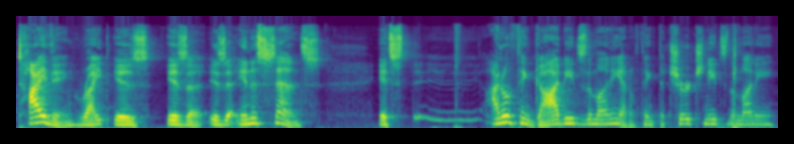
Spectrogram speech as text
tithing, right, is is a is a, in a sense, it's. I don't think God needs the money. I don't think the church needs the money.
